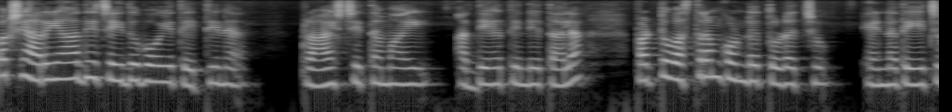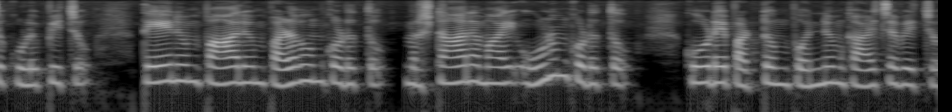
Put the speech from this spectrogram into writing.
പക്ഷെ അറിയാതെ ചെയ്തു പോയ തെറ്റിന് പ്രായശ്ചിത്തമായി അദ്ദേഹത്തിന്റെ തല പട്ടുവസ്ത്രം കൊണ്ട് തുടച്ചു. എണ്ണ തേച്ച് കുളിപ്പിച്ചു. തേനും പാലും പഴവും കൊടുത്തു. മൃഷ്ടാനമായി ഊണും കൊടുത്തു. കൂടെ പട്ടും പൊന്നും കാഴ്ചവെച്ചു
